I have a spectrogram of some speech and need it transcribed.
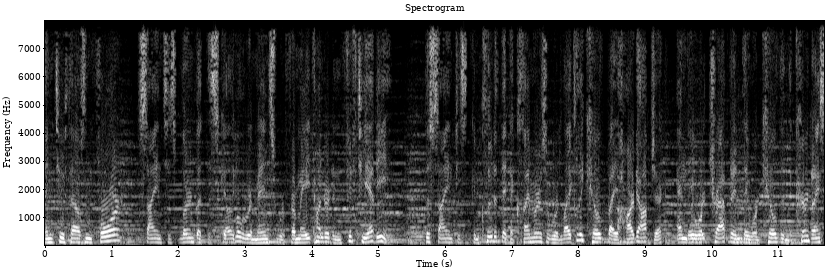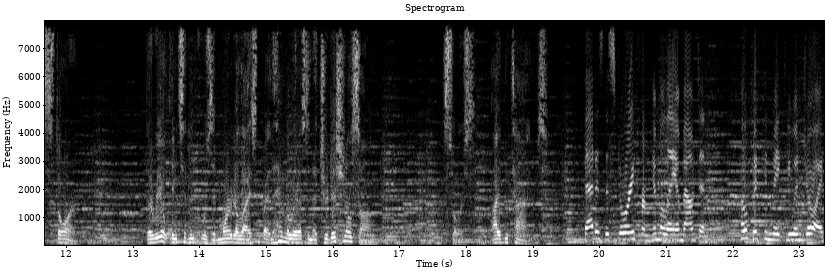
In 2004, scientists learned that the skeletal remains were from 850 AD. The scientists concluded that the climbers were likely killed by a hard object, and they were trapped and they were killed in the current ice storm. The real incident was immortalized by the Himalayas in a traditional song. Source, IDN Times. That is the story from Himalaya Mountain. Hope it can make you enjoy.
